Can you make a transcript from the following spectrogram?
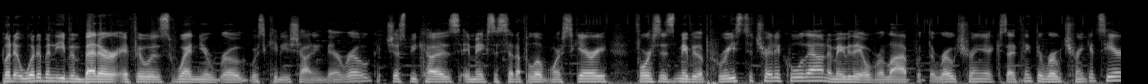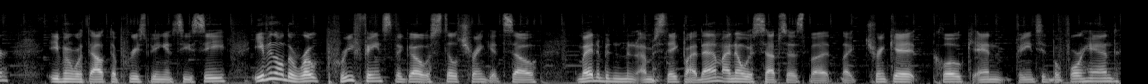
but it would have been even better if it was when your rogue was kidney shotting their rogue, just because it makes the setup a little more scary, forces maybe the priest to trade a cooldown, and maybe they overlap with the rogue trinket, because I think the rogue trinkets here, even without the priest being in CC, even though the rogue pre-feints the go, still trinket, so might have been a mistake by them. I know it was sepsis, but like trinket, cloak, and feinted beforehand,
